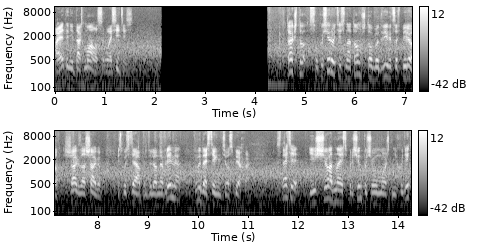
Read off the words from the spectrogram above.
А это не так мало, согласитесь. Так что сфокусируйтесь на том, чтобы двигаться вперед, шаг за шагом, и спустя определенное время вы достигнете успеха. Кстати, еще одна из причин, почему вы можете не худеть,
